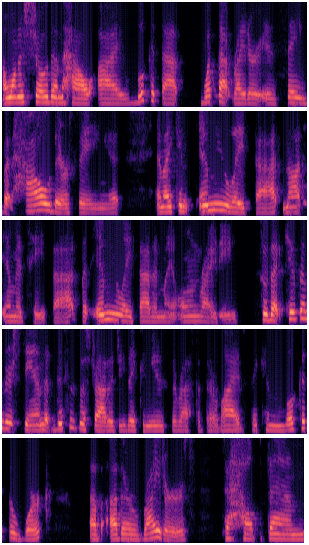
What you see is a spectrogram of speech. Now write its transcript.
I want to show them how I look at that, what that writer is saying, but how they're saying it. And I can emulate that, not imitate that, but emulate that in my own writing so that kids understand that this is a strategy they can use the rest of their lives. They can look at the work of other writers to help them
